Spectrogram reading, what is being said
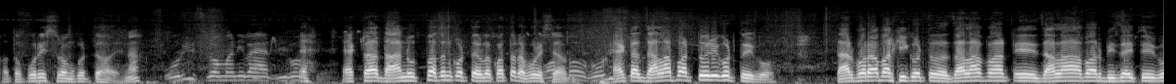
কত পরিশ্রম করতে হয় না? পরিশ্রম মানে ভাই জীবন এহ, একটা ধান উৎপাদন করতে হলে কতটা পরিশ্রম? একটা জ্বালা পাট তৈরি করতে হইব। তারপর আবার কি করতে হবে? জ্বালা পাট এই জ্বালা আবার ভিজাইতে হইব।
